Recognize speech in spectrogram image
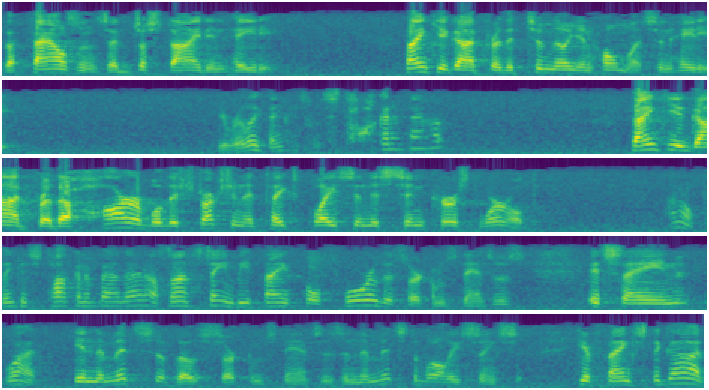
the thousands that just died in Haiti. Thank you, God, for the two million homeless in Haiti. You really think this was talking about? Thank you, God, for the horrible destruction that takes place in this sin cursed world. I don't think it's talking about that. It's not saying be thankful for the circumstances. It's saying, what? In the midst of those circumstances, in the midst of all these things, give thanks to God.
